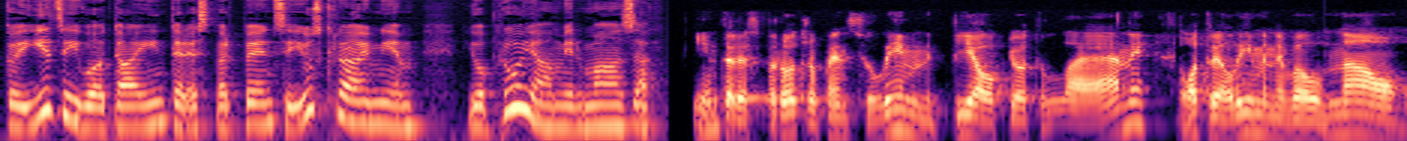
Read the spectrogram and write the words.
ka iedzīvotāju interese par pensiju uzkrājumiem joprojām ir maza interese par otro pensiju līmeni pieaug ļoti lēni. Otrajā līmenī vēl nav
